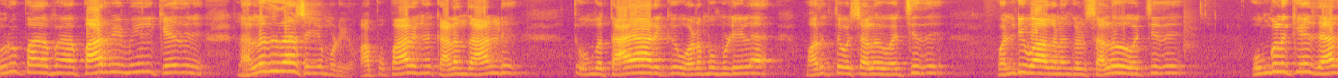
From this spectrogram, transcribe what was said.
குரு பா பார்வையை மீறி கேது நல்லது தான் செய்ய முடியும். அப்போ பாருங்கள் கடந்த ஆண்டு உங்கள் தாயாருக்கு உடம்பு முடியல மருத்துவ செலவு வச்சுது வண்டி வாகனங்கள் செலவு வச்சுது உங்களுக்கே தேக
